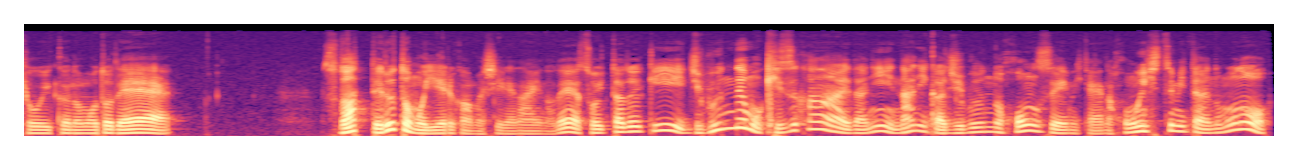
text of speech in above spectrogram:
教育のもとで、育ってるとも言えるかもしれないので、そういった時、自分でも気づかない間に何か自分の本性みたいな本質みたいなものを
